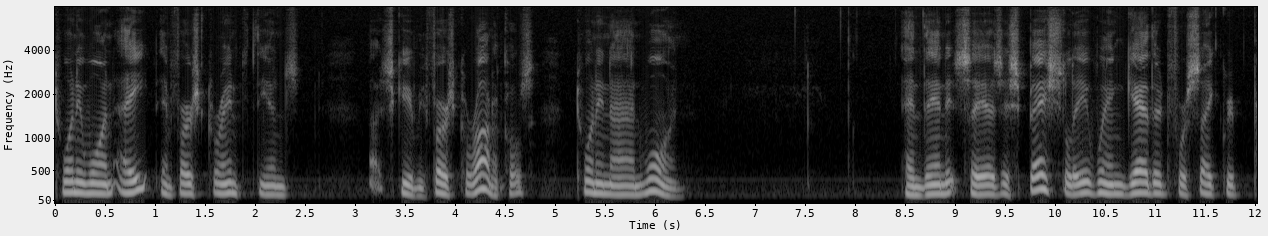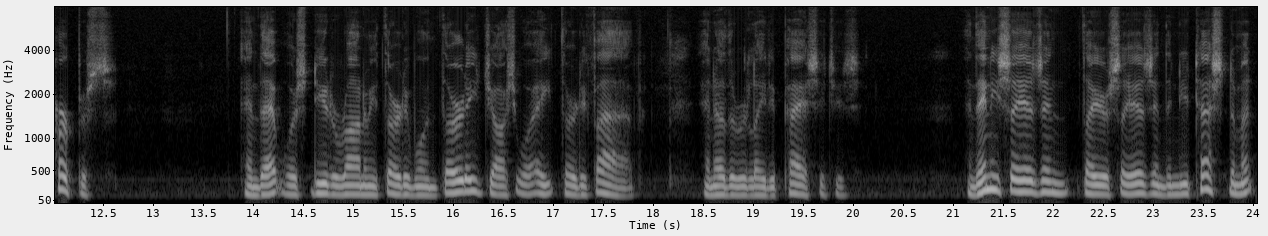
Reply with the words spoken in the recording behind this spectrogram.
21 8 and 1 Corinthians, uh, excuse me, 1 Chronicles 29 1. And then it says, especially when gathered for sacred purpose. And that was Deuteronomy 31:30, Joshua 8:35, and other related passages. And then he says in Thayer says in the New Testament,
